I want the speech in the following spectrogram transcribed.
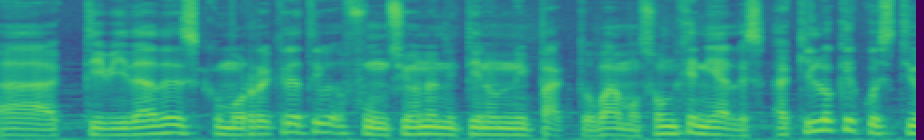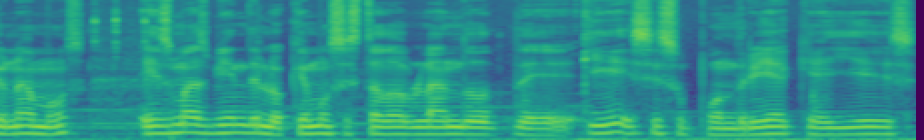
actividades como recreativas funcionan y tienen un impacto. Vamos, son geniales. Aquí lo que cuestionamos es más bien de lo que hemos estado hablando de qué se supondría que ahí es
